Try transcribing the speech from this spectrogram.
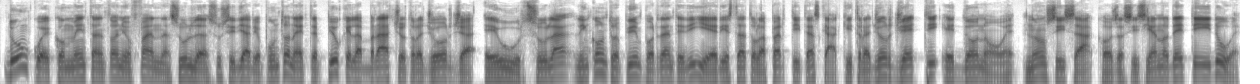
Dunque, commenta Antonio Fanna sul sussidiario.net, più che l'abbraccio tra Giorgia e Ursula, l'incontro più importante di ieri è stato la partita a scacchi tra Giorgetti e Donoe. Non si sa cosa si siano detti i due.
